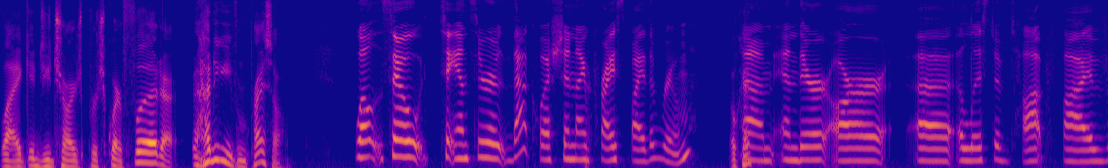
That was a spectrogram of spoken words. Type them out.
Like, do you charge per square foot, or how do you even price a home? Well, so to answer that question, I price by the room. Okay. Um, and there are uh, a list of top five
